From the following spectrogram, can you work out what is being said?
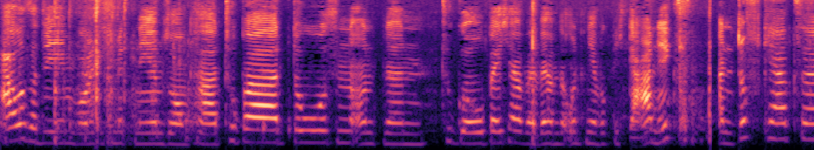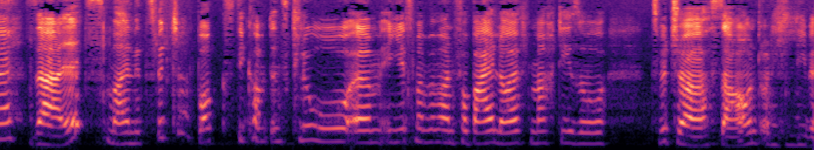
Außerdem wollte ich mitnehmen so ein paar Tupperdosen und einen To-Go-Becher, weil wir haben da unten ja wirklich gar nichts. Eine Duftkerze, Salz, meine Zwitscherbox, die kommt ins Klo. Ähm, jedes Mal, wenn man vorbeiläuft, macht die so Zwitscher-Sound und ich liebe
